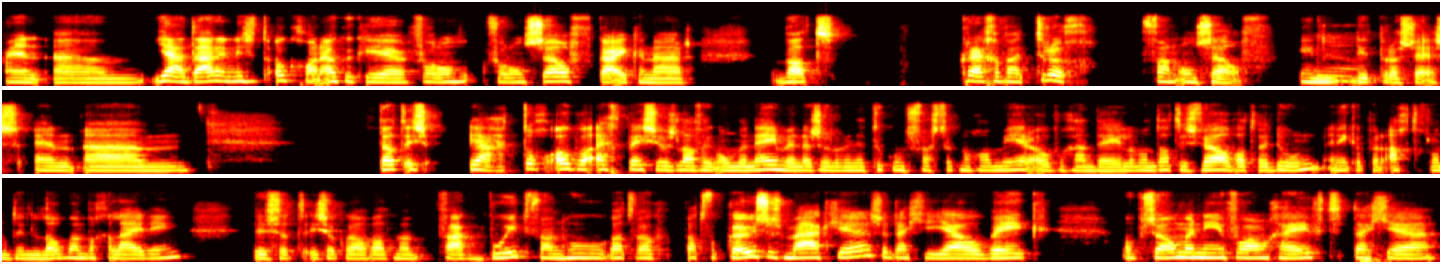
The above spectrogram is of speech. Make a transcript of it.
En um, ja, daarin is het ook gewoon elke keer voor, on, voor onszelf kijken naar wat krijgen wij terug van onszelf in dit proces. En um, dat is ja, toch ook wel echt PCOS loving ondernemen. En daar zullen we in de toekomst vast ook nog wel meer over gaan delen. Want dat is wel wat wij doen. En ik heb een achtergrond in de loopbaanbegeleiding. Dus dat is ook wel wat me vaak boeit van hoe, wat, wat voor keuzes maak je, zodat je jouw week op zo'n manier vormgeeft dat je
